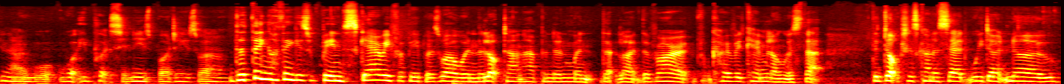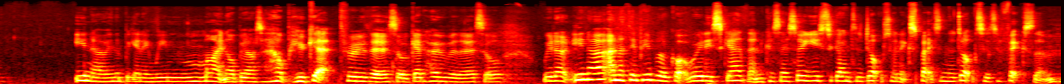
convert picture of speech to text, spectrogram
you know what, what he puts in his body as well. The thing I think has been scary for people as well when the lockdown happened and when that like the virus COVID came along was that the doctors kind of said we don't know. You know, in the beginning, we might not be able to help you get through this or get over this, or we don't, you know. And I think people have got really scared then because they're so used to going to the doctor and expecting the doctor to fix them.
